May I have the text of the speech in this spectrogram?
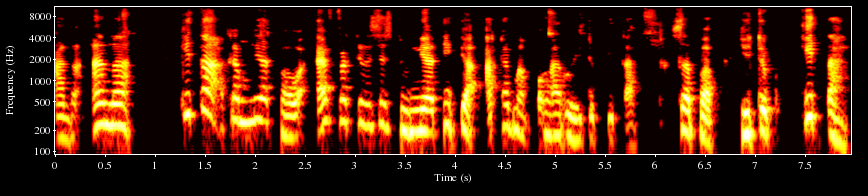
anak-anak, kita akan melihat bahwa efek krisis dunia tidak akan mempengaruhi hidup kita. Sebab hidup kita,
